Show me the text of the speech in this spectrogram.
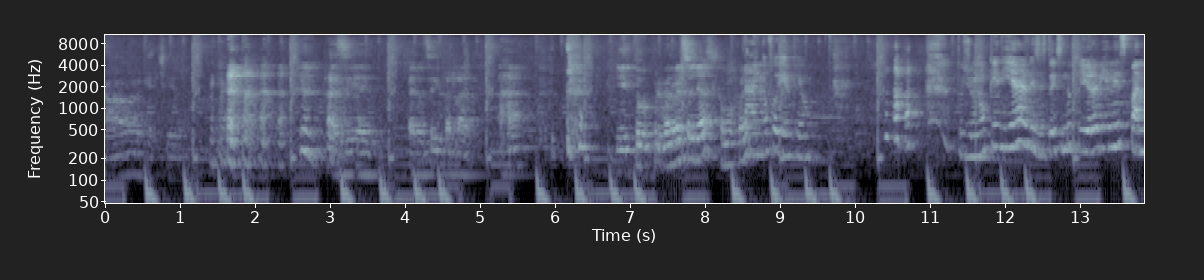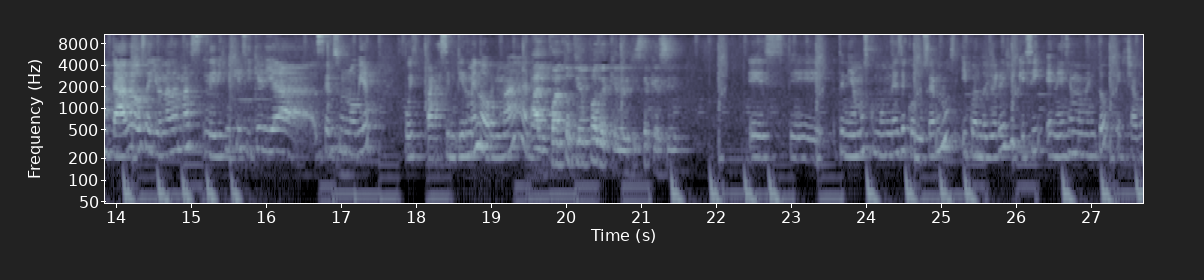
Ah, qué chido. Así es. Pero sí fue raro. Ajá. ¿Y tu primer beso, Jazz? ¿Cómo fue? Ay, no fue bien feo. Pues yo no quería, les estoy diciendo que yo era bien espantada, o sea, yo nada más le dije que sí quería ser su novia, pues para sentirme normal. ¿Al cuánto tiempo de que le dijiste que sí? Este, teníamos como un mes de conocernos y cuando yo le dije que sí, en ese momento el chavo,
